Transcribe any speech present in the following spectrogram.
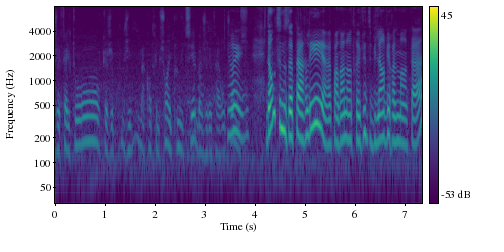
j'ai fait le tour, que ma contribution est plus utile, ben, j'irai faire autre Oui. chose. Donc, tu nous as parlé euh, pendant l'entrevue du bilan environnemental,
